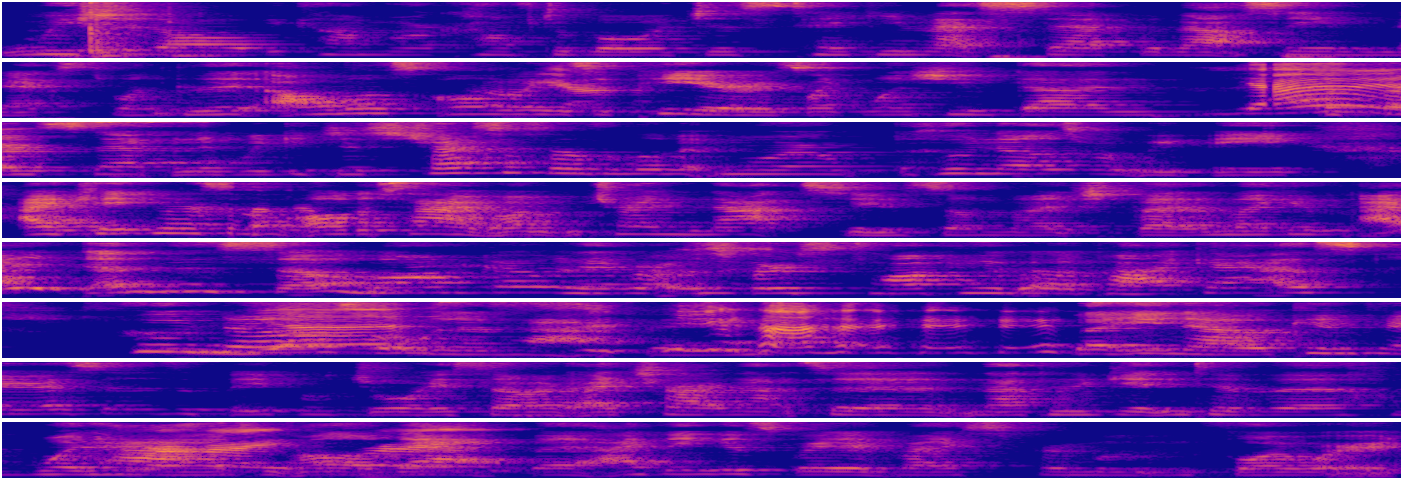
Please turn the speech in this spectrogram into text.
we should all become more comfortable with just taking that step without seeing the next one because it almost oh, always oh, yeah. appears like once you've done yes. the first step and if we could just trust ourselves a little bit more who knows where we'd be i kick myself all the time i'm trying not to so much but i'm like if i had done this so long ago whenever i was first talking about a podcast who knows yes. what would have happened but you know comparison is a thief of joy so I, I, try not to not to get into the would have right, and all right. of that but i think it's great advice for moving forward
